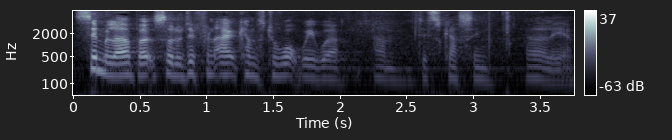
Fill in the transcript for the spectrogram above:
similar, but sort of different outcomes to what we were um, discussing earlier.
